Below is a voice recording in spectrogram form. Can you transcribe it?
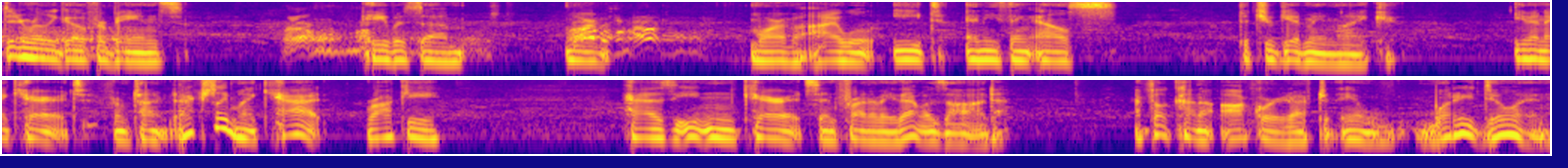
didn't really go for beans. He was um, more more of a I will eat anything else that you give me, Mike even a carrot from time. Actually, my cat Rocky has eaten carrots in front of me. That was odd. I felt kind of awkward after. You know, what are you doing?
